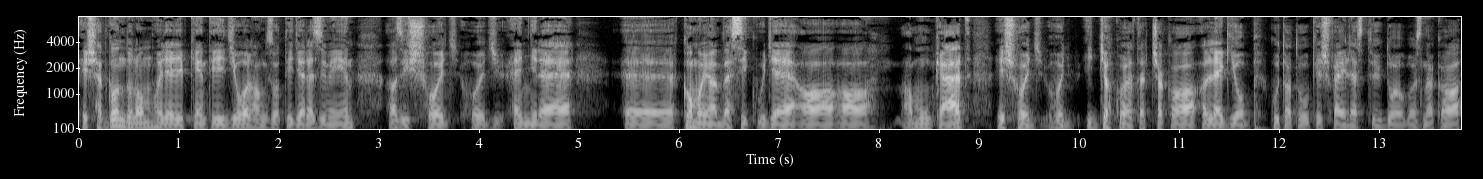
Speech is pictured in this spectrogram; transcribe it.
És hát gondolom, hogy egyébként így jól hangzott így a rezümén az is, hogy, hogy ennyire komolyan veszik ugye a, a a munkát, és hogy, hogy itt gyakorlatilag csak a, a legjobb kutatók és fejlesztők dolgoznak a,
